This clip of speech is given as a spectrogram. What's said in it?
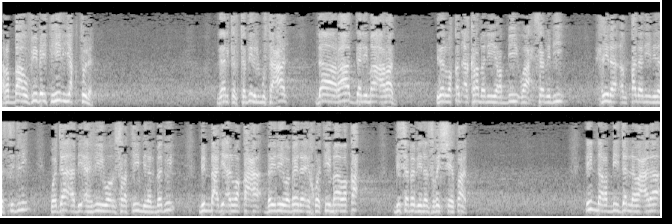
رباه في بيته ليقتله. ذلك الكبير المتعال لا راد لما أراد. إذا وقد أكرمني ربي وأحسن بي حين أنقذني من السجن وجاء بأهلي وأسرتي من البدو من بعد أن وقع بيني وبين إخوتي ما وقع بسبب نزغ الشيطان. إن ربي جل وعلا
